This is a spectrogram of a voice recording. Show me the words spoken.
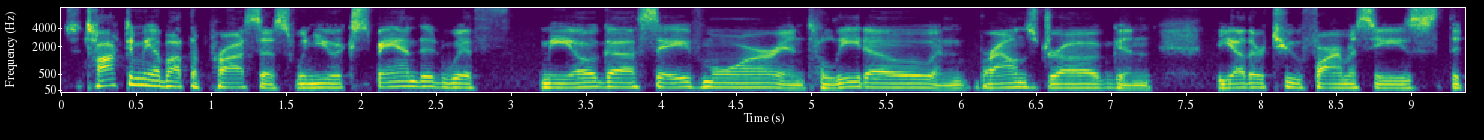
So, talk to me about the process when you expanded with Meoga, Save More, and Toledo, and Brown's Drug, and the other two pharmacies that,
